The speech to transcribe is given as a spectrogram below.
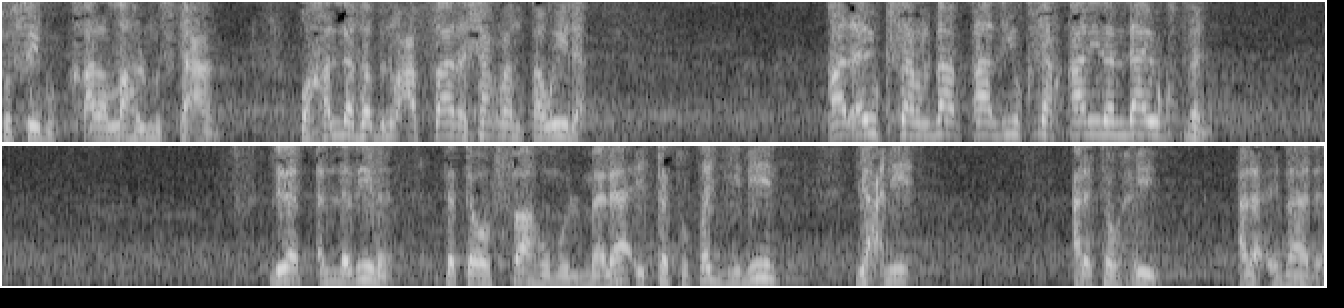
تصيبك. قال الله المستعان. وخلف ابن عفان شرا طويلا. قال أيكسر الباب؟ قال يكسر قال إذا لا يقفل. لذا الذين تتوفاهم الملائكة طيبين يعني على توحيد على عبادة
